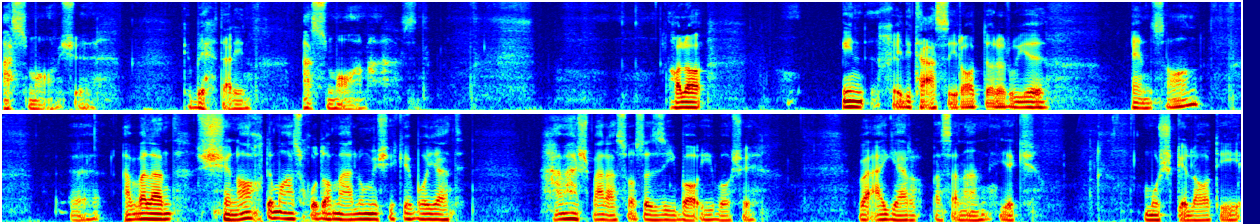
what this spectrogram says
اسما میشه که بهترین اسما هم هست. حالا این خیلی تاثیرات داره روی انسان. اولا شناخت ما از خدا معلوم میشه که باید همش بر اساس زیبایی باشه. و اگر مثلا یک مشکلاتی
